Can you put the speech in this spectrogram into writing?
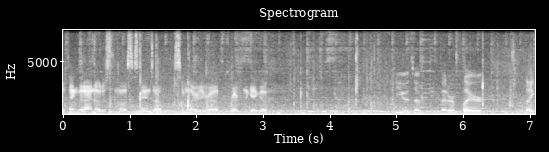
the thing that I noticed the most that stands out similarity right, right from the get go. Do you, as a veteran player, like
